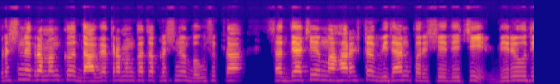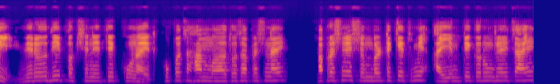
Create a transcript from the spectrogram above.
प्रश्न क्रमांक दहाव्या क्रमांकाचा प्रश्न बघू शकता. सध्याचे महाराष्ट्र विधान परिषदेचे विरोधी विरोधी पक्षनेते कोण आहेत? खूपच हा महत्त्वाचा प्रश्न आहे. हा प्रश्न शंभर टक्के तुम्ही आयएमपी करून घ्यायचा आहे.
